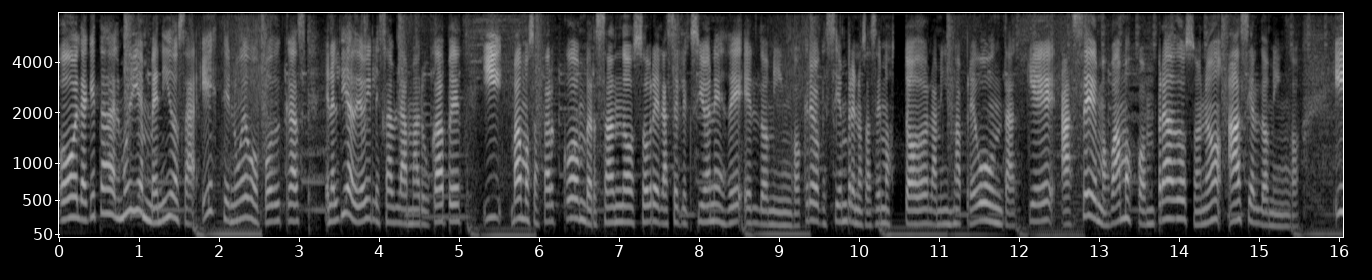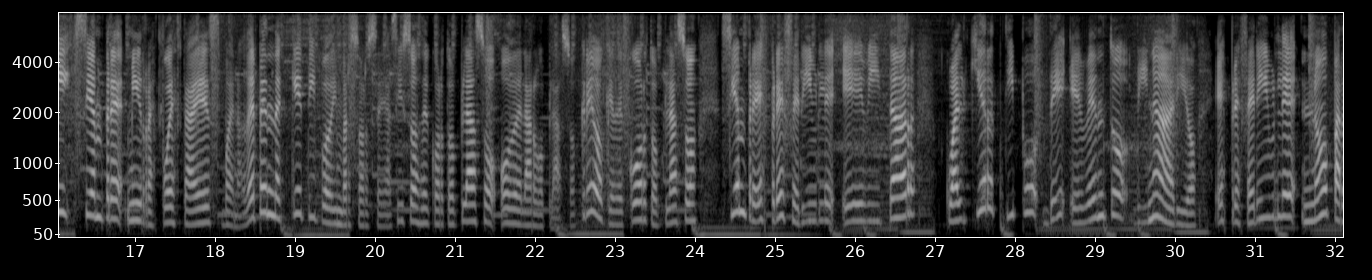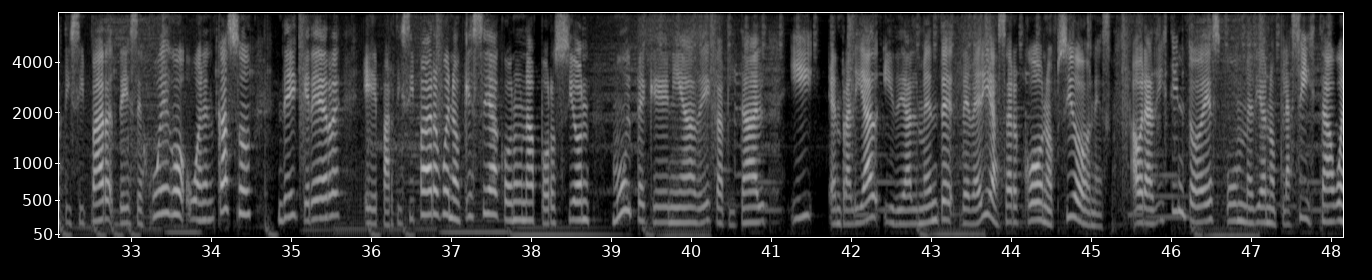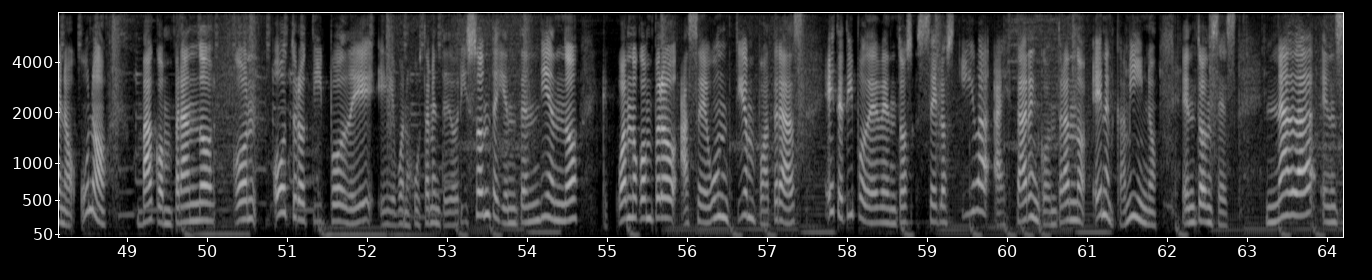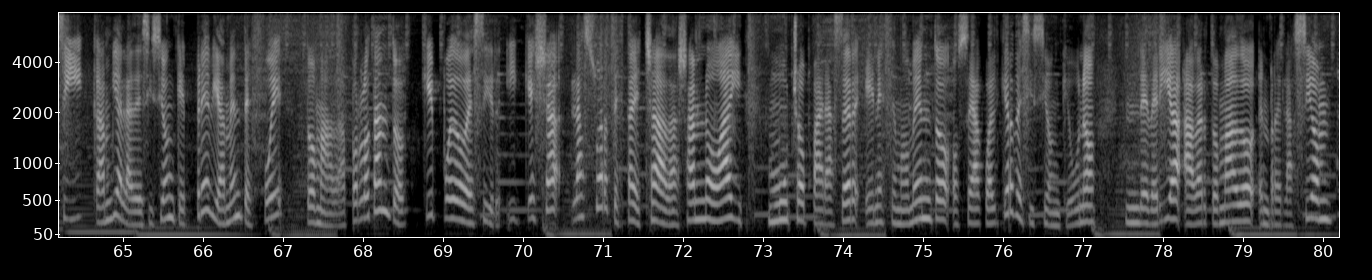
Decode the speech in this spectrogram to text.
Hola, ¿qué tal? Muy bienvenidos a este nuevo podcast. En el día de hoy les habla Maru Cape y vamos a estar conversando sobre las elecciones del domingo. Creo que siempre nos hacemos todos la misma pregunta. ¿Qué hacemos? ¿Vamos comprados o no hacia el domingo? Y siempre mi respuesta es, bueno, depende qué tipo de inversor seas, si sos de corto plazo o de largo plazo. Creo que de corto plazo siempre es preferible evitar cualquier tipo de evento binario. Es preferible no participar de ese juego o en el caso de querer eh, participar, bueno, que sea con una porción muy pequeña de capital y en realidad idealmente debería ser con opciones. Ahora, distinto es un mediano placista. Bueno, uno va comprando con otro tipo de, eh, bueno, justamente de horizonte y entendiendo que cuando compró hace un tiempo atrás, este tipo de eventos se los iba a estar encontrando en el camino. Entonces, nada en sí cambia la decisión que previamente fue tomada. Por lo tanto, ¿qué puedo decir? Y que ya la suerte está echada, ya no hay mucho para hacer en este momento, o sea, cualquier decisión que uno debería haber tomado en relación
